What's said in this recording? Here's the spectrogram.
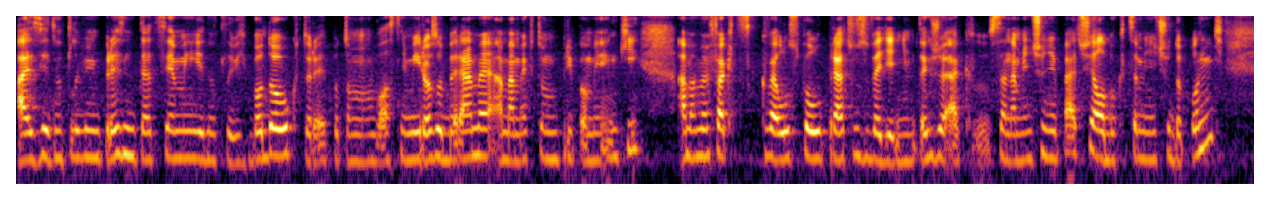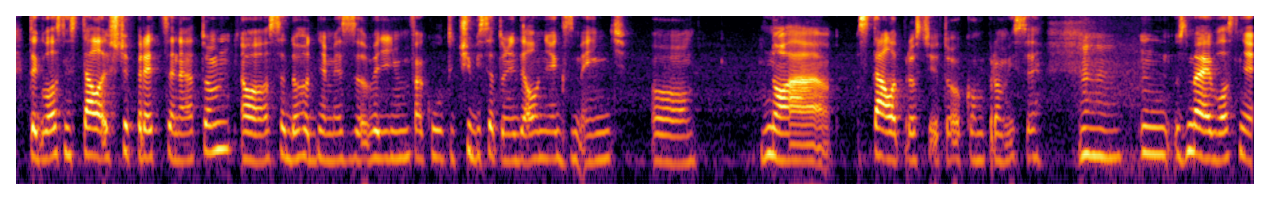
aj s jednotlivými prezentáciami jednotlivých bodov, ktoré potom vlastne my rozoberáme a máme k tomu pripomienky a máme fakt skvelú spoluprácu s vedením, takže ak sa nám niečo nepáči alebo chceme niečo doplniť, tak vlastne stále ešte pred senátom o, sa dohodneme s vedením fakulty, či by sa to nedalo nejak zmeniť. O, no a stále proste je to o kompromise. Mm, Sme aj vlastne,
